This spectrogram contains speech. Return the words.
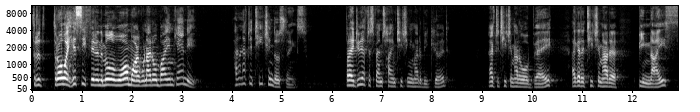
to throw a hissy fit in the middle of Walmart when I don't buy him candy. I don't have to teach him those things. But I do have to spend time teaching him how to be good. I have to teach him how to obey. I got to teach him how to be nice.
